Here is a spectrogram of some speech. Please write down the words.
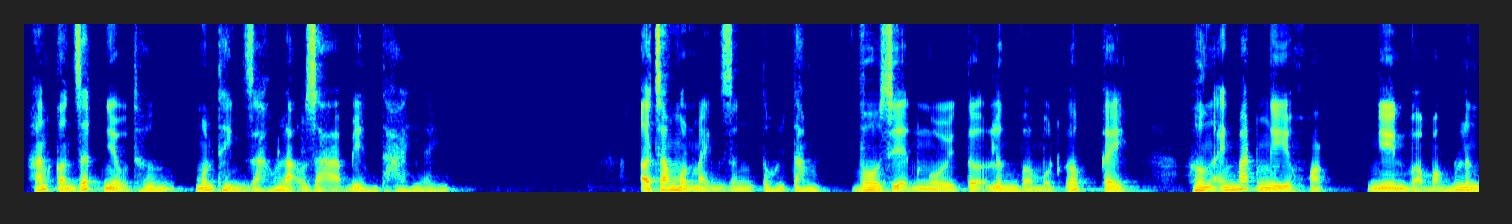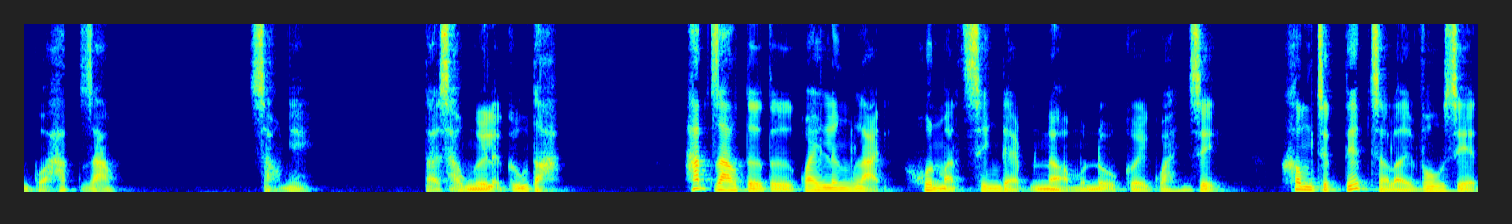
Hắn còn rất nhiều thứ muốn thỉnh giáo lão già biến thái ấy. Ở trong một mảnh rừng tối tăm, vô diện ngồi tựa lưng vào một gốc cây, hướng ánh mắt nghi hoặc nhìn vào bóng lưng của hắc Giao. sao nhỉ? Tại sao ngươi lại cứu ta? Hắc Giao từ từ quay lưng lại khuôn mặt xinh đẹp nở một nụ cười quái dị, không trực tiếp trả lời vô diện,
